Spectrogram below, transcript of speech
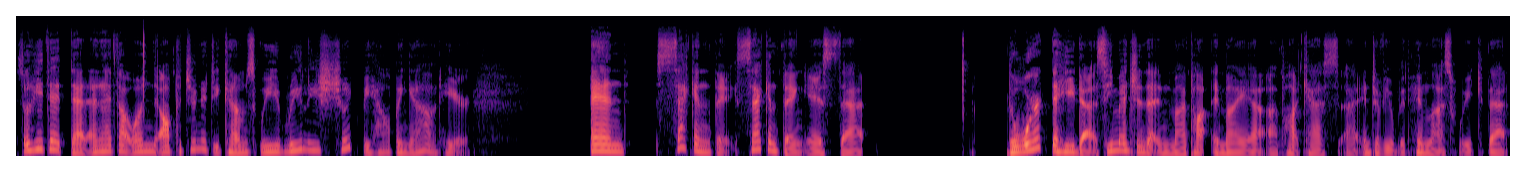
So he did that, and I thought when the opportunity comes, we really should be helping out here. And second thing, second thing is that the work that he does. He mentioned that in my po- in my uh, uh podcast uh, interview with him last week that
